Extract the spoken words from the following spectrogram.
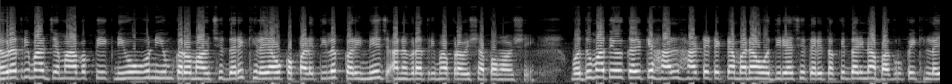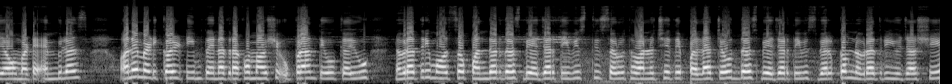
નવરાત્રીમાં જેમાં આ વખતે એક નવો નિયમ કરવામાં આવ્યો છે. દરેક ખેલૈયાઓ કપાળે તિલક કરીને જ આ નવરાત્રિમાં પ્રવેશ આપવામાં આવશે. વધુમાં તેઓએ કહ્યું કે હાલ હાર્ટ એટેકના બનાવો વધી રહ્યા છે, ત્યારે તકેદારીના ભાગરૂપે ખેલૈયાઓ માટે એમ્બ્યુલન્સ અને મેડિકલ ટીમ તૈનાત રાખવામાં આવશે. ઉપરાંત તેઓ કહ્યું, નવરાત્રિ મહોત્સવ પંદર દસ બે હજાર તેવીસથી શરૂ થવાનો છે. તે પહેલાં ચૌદ દસ બે હજાર તેવીસ વેલકમ નવરાત્રી યોજાશે.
